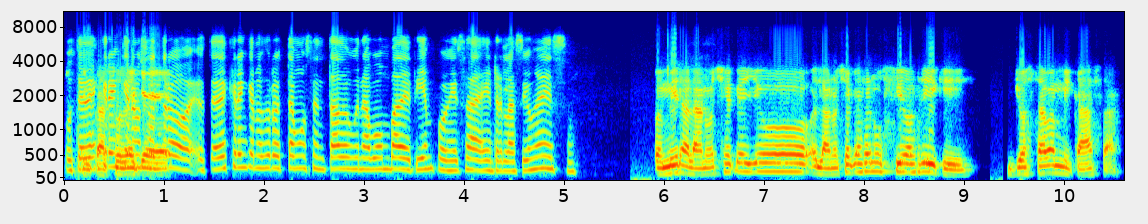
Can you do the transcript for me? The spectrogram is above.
¿Ustedes creen que- nosotros, ustedes creen que nosotros estamos sentados en una bomba de tiempo en esa, en relación a eso? Pues mira, la noche que yo, la noche que renunció Ricky, yo estaba en mi casa.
